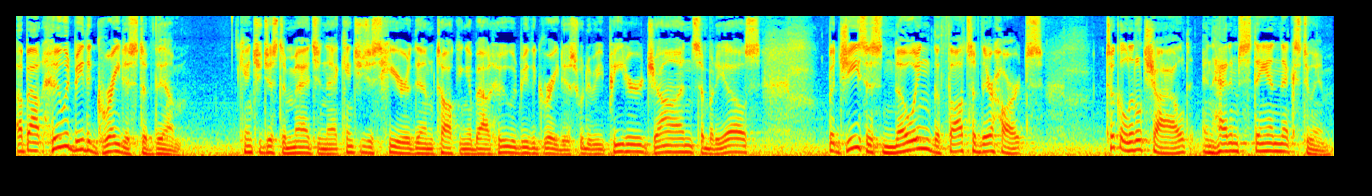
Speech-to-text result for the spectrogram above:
about who would be the greatest of them. Can't you just imagine that? Can't you just hear them talking about who would be the greatest? Would it be Peter, John, somebody else? But Jesus, knowing the thoughts of their hearts, took a little child and had him stand next to him.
